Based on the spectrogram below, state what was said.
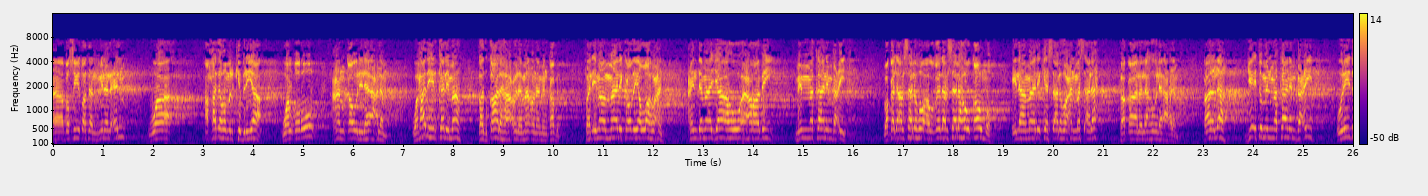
آه، بسيطة من العلم وأخذهم الكبرياء والغرور عن قول لا أعلم. وهذه الكلمة قد قالها علماؤنا من قبل. فالإمام مالك رضي الله عنه عندما جاءه أعرابي من مكان بعيد وقد أرسله أو قد أرسله قومه إلى مالك يسأله عن مسألة فقال له لا أعلم. قال له جئت من مكان بعيد أريد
